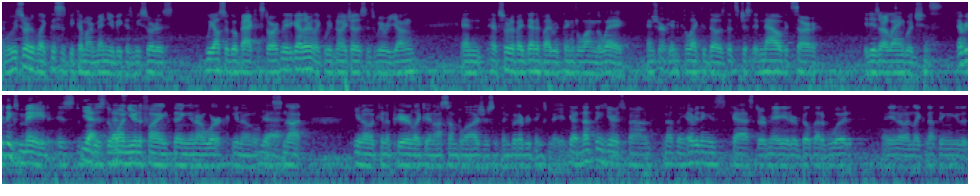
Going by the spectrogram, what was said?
I mean, we sort of like this has become our menu because we sort of we also go back historically together. Like we've known each other since we were young, and have sort of identified with things along the way and, Sure. and collected those. That's just and now it's our it is our language. everything's made is the, Yes, is the one unifying thing in our work. You know, it's not, you know, it can appear like an assemblage or something, but everything's made. Yeah, nothing here is found. Nothing. Everything is cast or made or built out of wood. You know, and like nothing that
